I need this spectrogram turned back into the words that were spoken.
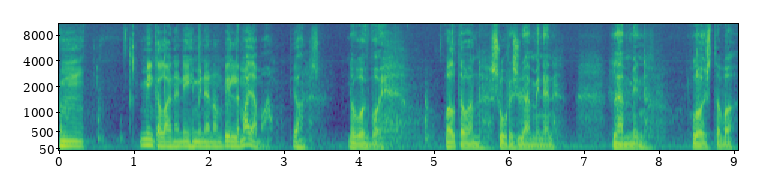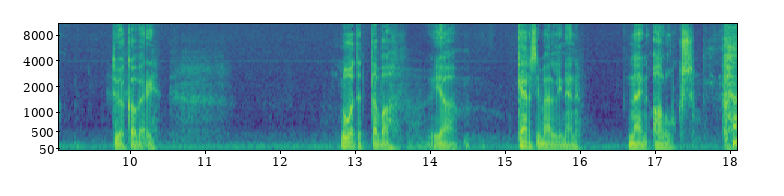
Mm, minkälainen ihminen on Ville Majamaa, Johannes? No voi voi. Valtavan suuri sydäminen, lämmin, loistava työkaveri. Luotettava ja kärsivällinen näin aluksi.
